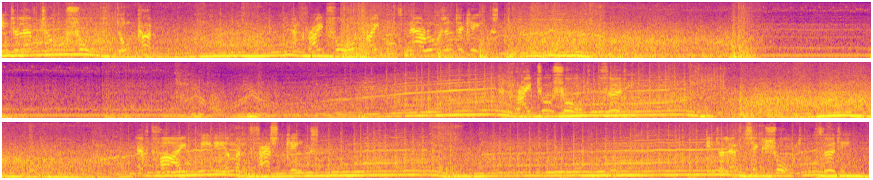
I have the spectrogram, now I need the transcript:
Into left two, short, don't cut. And right four, tightens, narrows into kinks. right two short, 30. Left 5, medium and fast kinks. Into left 6 short, 30.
